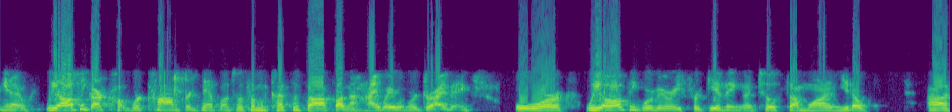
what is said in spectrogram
you know, we all think our we're calm, for example, until someone cuts us off on the highway when we're driving, or we all think we're very forgiving until someone, you know, uh,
